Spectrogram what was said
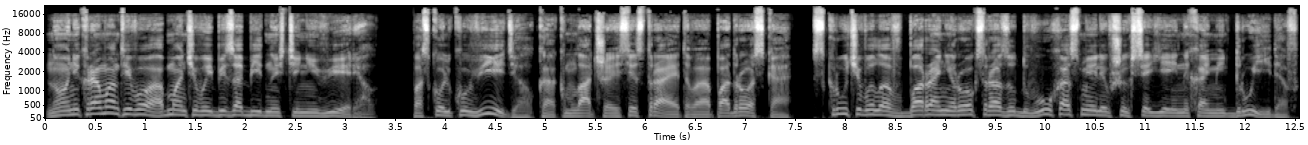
Но некромант его обманчивой безобидности не верил, поскольку видел, как младшая сестра этого подростка скручивала в бараний рог сразу двух осмелившихся ей нахамить друидов,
